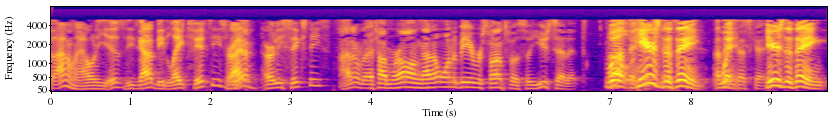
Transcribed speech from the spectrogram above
I don't know how old he is. He's got to be late fifties, right? Yeah. Early sixties. I don't know if I'm wrong. I don't want to be irresponsible, so you said it. I Well, here's the thing. I think When- that's good. Here's the thing.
